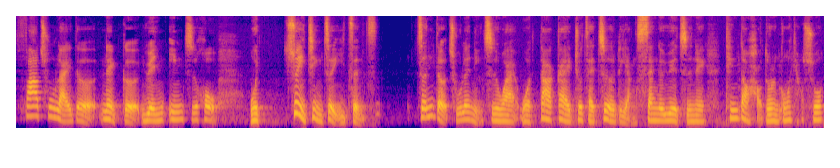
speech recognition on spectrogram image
发出来的那个原因之后，我最近这一阵子真的除了你之外，我大概就在这两三个月之内听到好多人跟我讲说，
